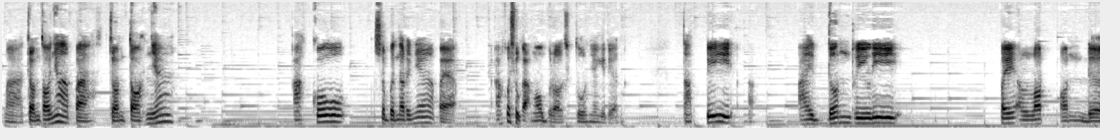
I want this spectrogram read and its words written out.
Nah contohnya apa? Contohnya aku sebenarnya apa ya? Aku suka ngobrol sebetulnya gitu kan. Tapi I don't really pay a lot on the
